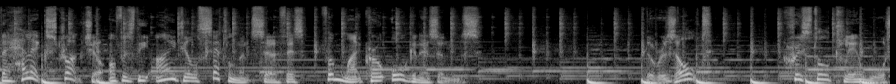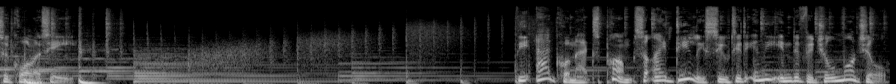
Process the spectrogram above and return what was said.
the Hel-X structure offers the ideal settlement surface for microorganisms. The result? Crystal clear water quality. The Aquamax pumps are ideally suited in the individual module,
